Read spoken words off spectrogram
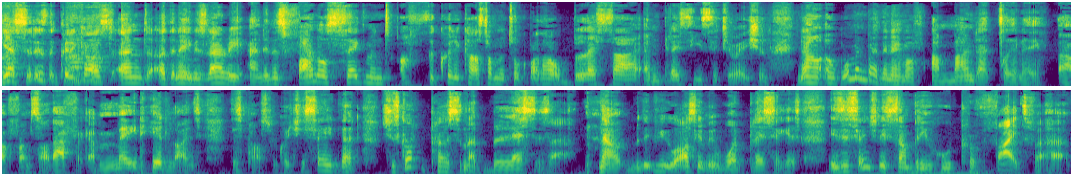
Yes, it is the KwiriCast, and uh, the name is Larry. And in this final segment of the KwiriCast, I'm going to talk about the whole Blesser and Blessy situation. Now, a woman by the name of Amanda Cele uh, from South Africa made headlines this past week when she said that she's got a person that blesses her. Now, if you ask me what blessing is, is essentially somebody who provides for her.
